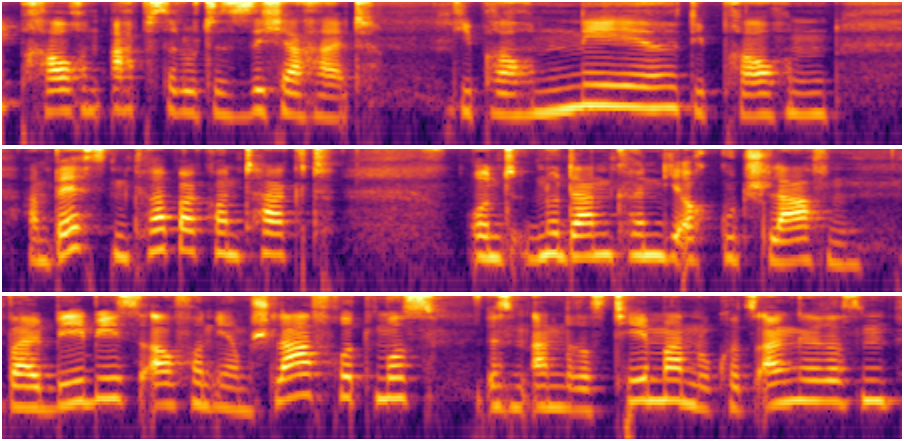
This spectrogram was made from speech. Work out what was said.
brauchen absolute Sicherheit. Die brauchen Nähe, die brauchen am besten Körperkontakt und nur dann können die auch gut schlafen, weil Babys auch von ihrem Schlafrhythmus, ist ein anderes Thema, nur kurz angerissen,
